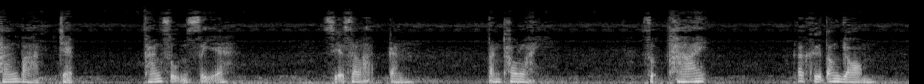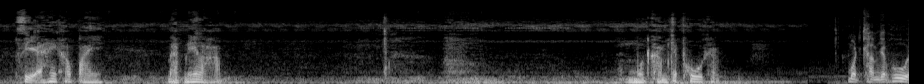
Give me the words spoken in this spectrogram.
ทั้งบาดเจ็บ ทั้งสูญเสีย เสียสละกันตั้งเท่าไหร่ สุดท้ายก็คือต้องยอมเสียให้เข้าไป แบบนี้เหรอครับผม หมดคำจะพูดครับ หมดคำจะพูด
